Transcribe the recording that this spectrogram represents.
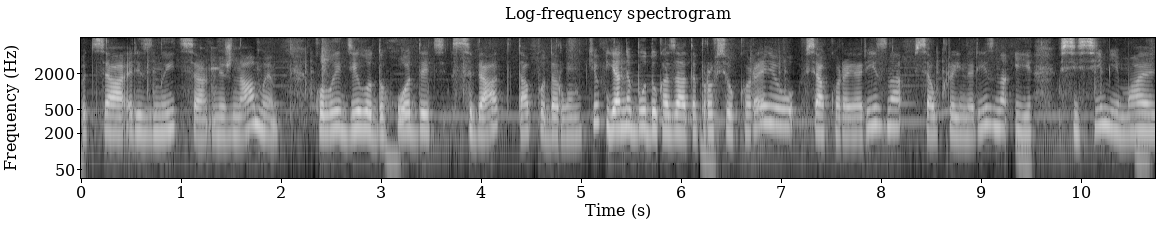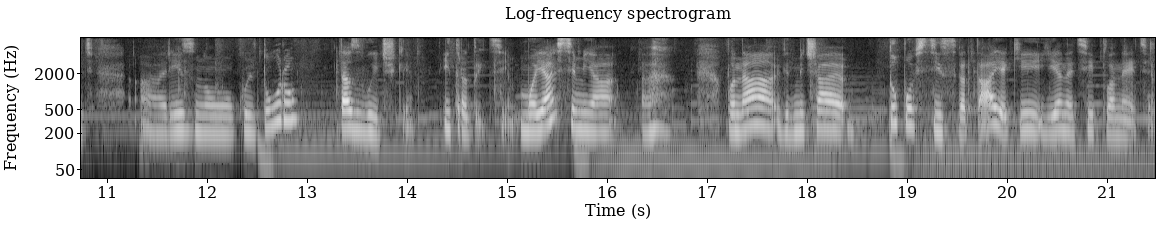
оця різниця між нами, коли діло доходить свят та подарунків. Я не буду казати про всю Корею. Вся Корея різна, вся Україна різна, і всі сім'ї мають різну культуру та звички і традиції. Моя сім'я е, вона відмічає тупо всі свята, які є на цій планеті.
